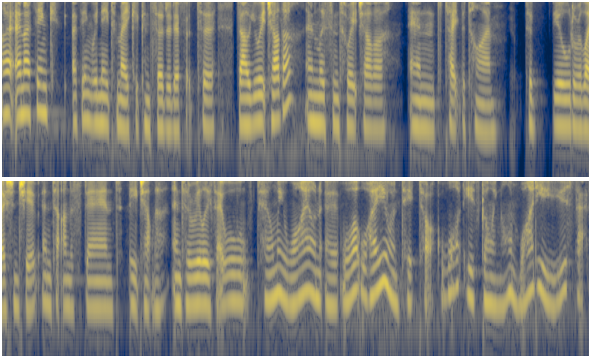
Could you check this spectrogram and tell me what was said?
I, and i think i think we need to make a concerted effort to value each other and listen to each other and take the time build a relationship and to understand each other and to really say well tell me why on earth what why are you on tiktok what is going on why do you use that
